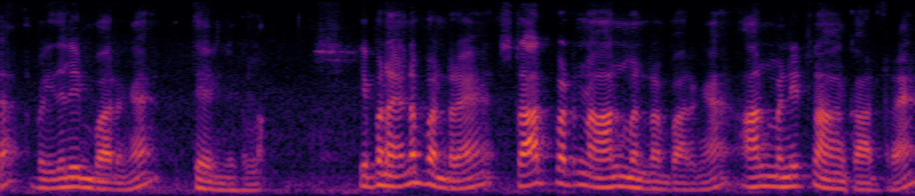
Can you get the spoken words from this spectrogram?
அப்போ இதுலேயும் பாருங்கள் தெரிஞ்சுக்கலாம். இப்போ நான் என்ன பண்ணுறேன் ஸ்டார்ட் பட்டன் ஆன் பண்ணுறேன் பாருங்கள் ஆன் பண்ணிவிட்டு நான் காட்டுறேன்.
